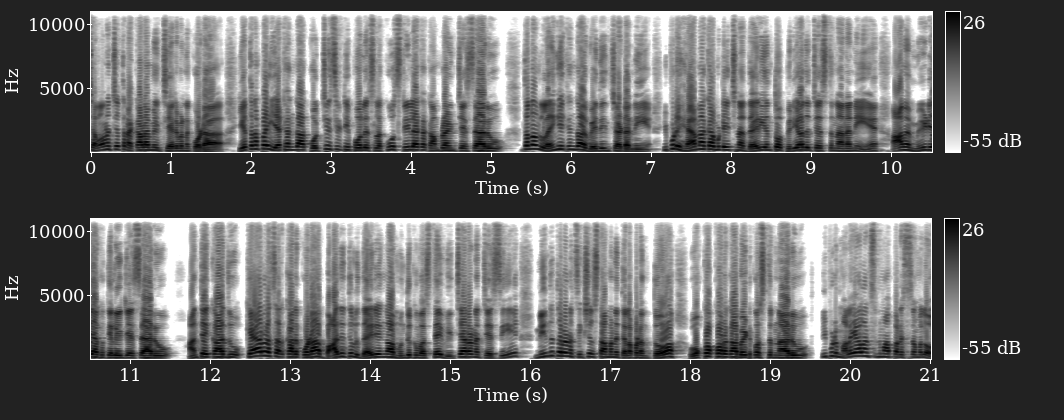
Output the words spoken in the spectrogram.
చలనచిత్ర అకాడమీ చైర్మన్ కూడా. ఇతనిపై ఏకంగా కొచ్చి సిటీ పోలీసులకు శ్రీలేఖ కంప్లైంట్ చేశారు. తనను లైంగికంగా వేధించాడని ఇప్పుడు హేమ కమిటీ ఇచ్చిన ధైర్యంతో ఫిర్యాదు చేస్తున్నానని ఆమె మీడియాకు తెలియజేశారు. అంతేకాదు కేరళ సర్కార్ కూడా బాధితులు ధైర్యంగా ముందుకు వస్తే విచారణ చేసి నిందితులను శిక్షిస్తామని తెలపడంతో ఒక్కొక్కరుగా బయటకొస్తున్నారు. ఇప్పుడు మలయాళం సినిమా పరిశ్రమలో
